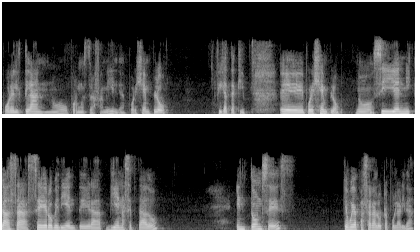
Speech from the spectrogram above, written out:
por el clan, ¿no? O por nuestra familia. Por ejemplo, fíjate aquí, eh, por ejemplo, ¿no? Si en mi casa ser obediente era bien aceptado, entonces, ¿qué voy a pasar a la otra polaridad?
